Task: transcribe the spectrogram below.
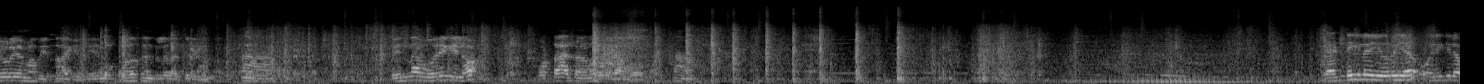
യൂറിയ മതി ഇത്രയ്ക്ക്. ഈ മുപ്പത് സെന്റിൽ വെച്ചിരിക്കുന്നത്. പിന്നെ ഒരു കിലോ പൊട്ടാഷ് ആണ് കൊടുക്കാൻ പോകുന്നത്. രണ്ട് കിലോ യൂറിയ ഒരു കിലോ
